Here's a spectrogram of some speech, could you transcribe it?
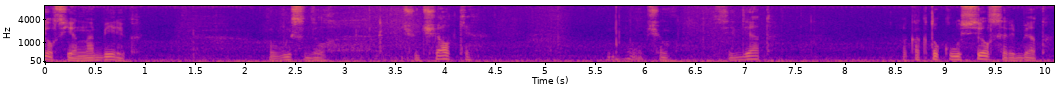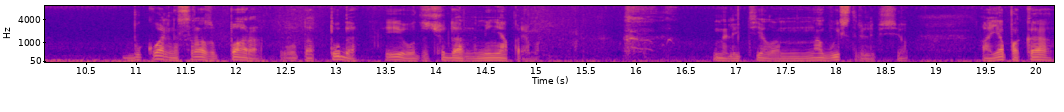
уселся я на берег, высадил чучалки. Ну, в общем, сидят. А как только уселся, ребят, буквально сразу пара вот оттуда и вот сюда, на меня прямо налетела, на выстреле все. А я пока,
